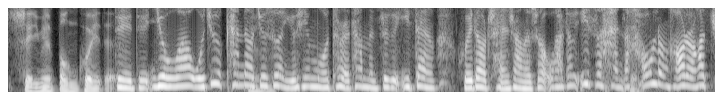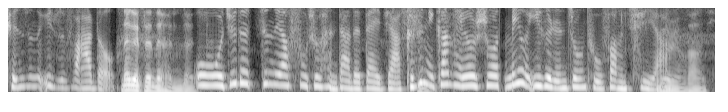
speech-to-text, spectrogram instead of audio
水里面崩溃的。对对，有啊，我就看到，就是说有些模特儿，他们这个一旦回到船上的时候，哇，都一直喊着好冷好冷，他全身都一直发抖。那个真的很冷。我我觉得真的要付出很大的代价。可是你刚才又说没有一个人中途放弃啊，没有人放弃。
